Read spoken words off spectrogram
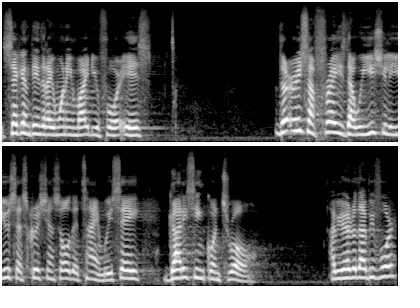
The second thing that I want to invite you for is there is a phrase that we usually use as Christians all the time. We say, God is in control. Have you heard of that before?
